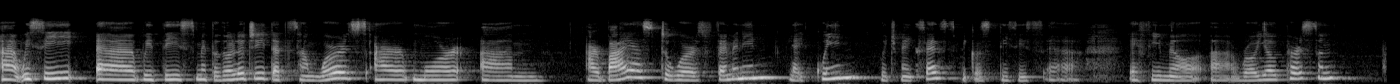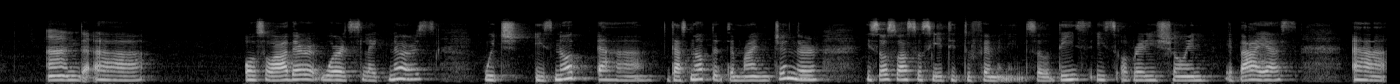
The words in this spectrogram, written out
Uh, we see uh, with this methodology that some words are more um, are biased towards feminine, like queen, which makes sense because this is uh, a female uh, royal person. And uh, also other words like nurse, which is not, uh, does not determine gender, is also associated to feminine. So this is already showing a bias uh,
